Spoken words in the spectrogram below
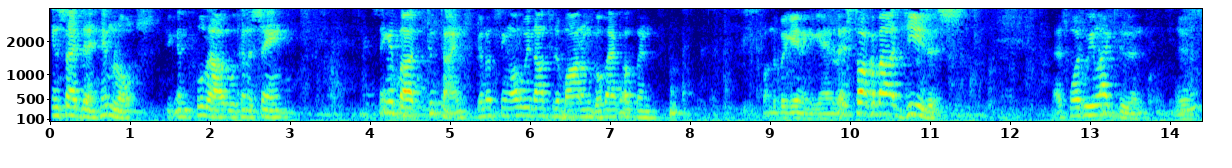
inside the hymn notes, you can pull out, we're going to sing. Sing about two times. We're going to sing all the way down to the bottom, go back up and from the beginning again. Let's talk about Jesus. That's what we like doing. Yes.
